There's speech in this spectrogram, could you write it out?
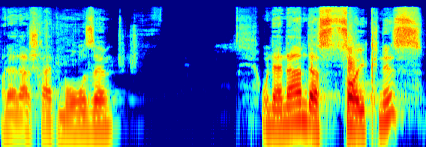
oder da schreibt Mose, und er nahm das Zeugnis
